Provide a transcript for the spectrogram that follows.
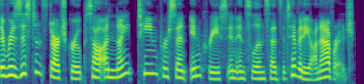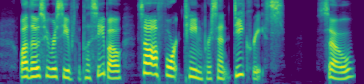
the resistant starch group saw a 19% increase in insulin sensitivity on average, while those who received the placebo saw a 14% decrease. So,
